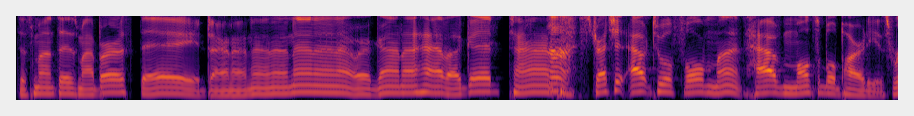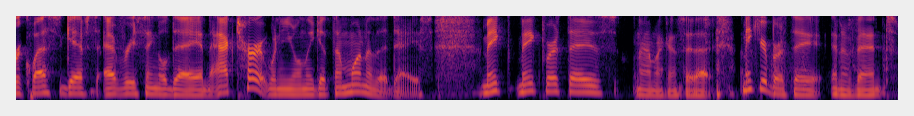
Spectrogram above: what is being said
this month is my birthday. We're gonna have a good time. Stretch it out to a full month. Have multiple parties. Request gifts every single day, and act hurt when you only get them one of the days. Make make birthdays. No, I'm not gonna say that. Make your birthday an event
